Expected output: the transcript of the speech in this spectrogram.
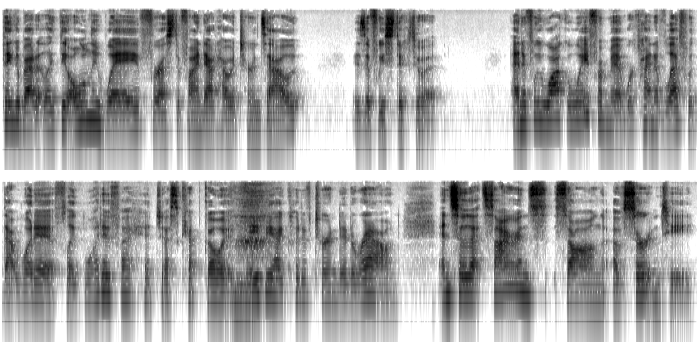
think about it like the only way for us to find out how it turns out is if we stick to it. And if we walk away from it, we're kind of left with that what if. Like, what if I had just kept going? Maybe I could have turned it around. And so that Sirens song of certainty,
